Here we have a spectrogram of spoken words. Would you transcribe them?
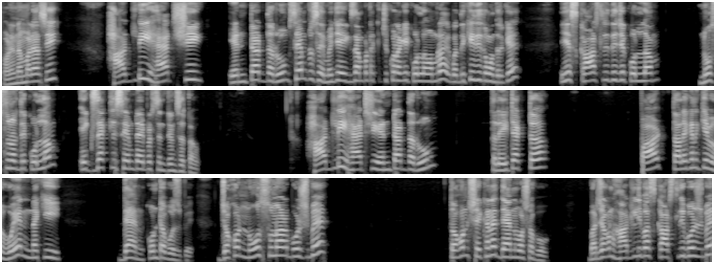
পরের নাম্বারে আসি। Hardly had she enter the room same to same এই যে এক্সাম্পলটা কিছুক্ষণ আগে করলাম আমরা, একবার দেখিয়ে দিই তোমাদেরকে। এই যে স্কার্সলি দিয়ে যে করলাম নো সুনার দিয়ে করলাম এক্স্যাক্টলি সেম টাইপের সেন্টেন্স এটাও। Hardly had she enter the room তাহলে এইটা একটা পার্ট তাহলে এখানে কি হবে? হোয়েন নাকি দেন কোনটা বসবে? যখন নো সুনার বসবে, তখন সেখানে দেন বসাবো। বাট যখন হার্ডলি বা স্কার্সলি বসবে,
